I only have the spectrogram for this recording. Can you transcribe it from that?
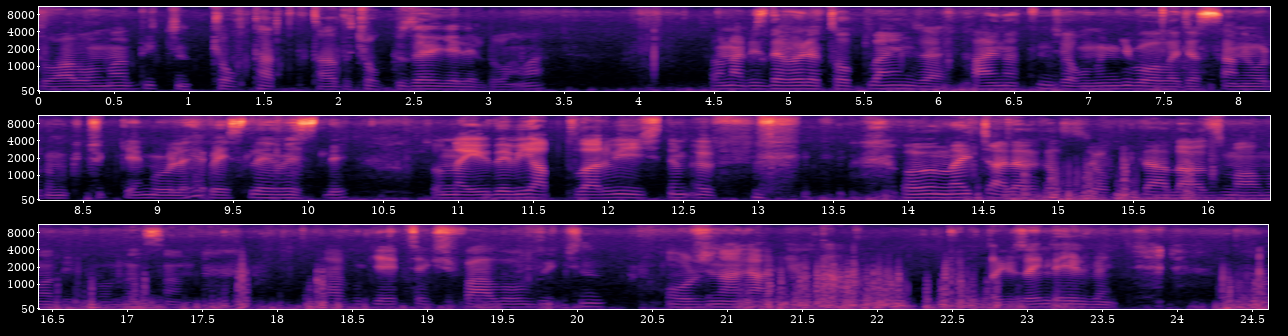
doğal olmadığı için çok tatlı tadı çok güzel gelirdi bana. Sonra biz de böyle toplayınca kaynatınca onun gibi olacağız sanıyordum küçükken böyle hevesli hevesli. Sonra evde bir yaptılar bir içtim öf. Onunla hiç alakası yok bir daha lazım almalıydım ondan sonra. Tabi bu gerçek şifalı olduğu için orijinal halini. Çok da güzel değil bence.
